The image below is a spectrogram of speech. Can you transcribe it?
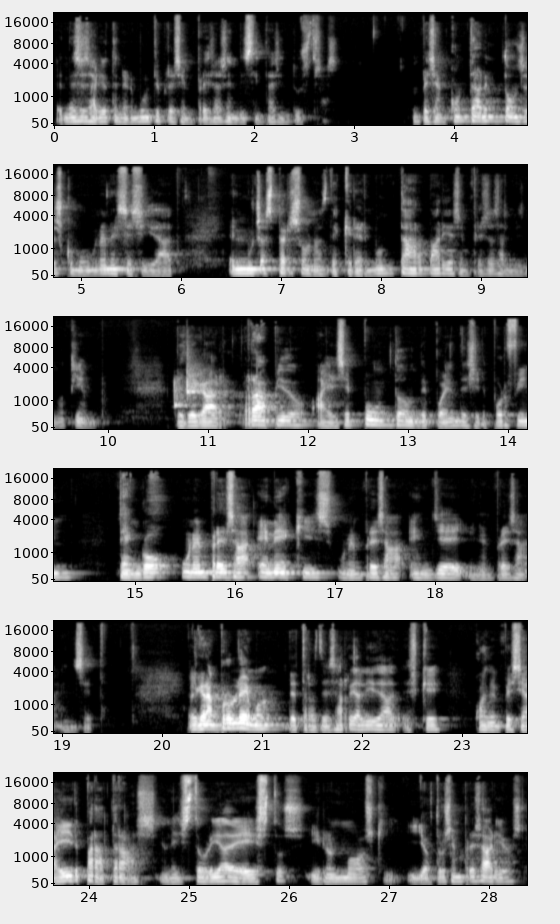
es necesario tener múltiples empresas en distintas industrias. Empecé a encontrar entonces como una necesidad en muchas personas de querer montar varias empresas al mismo tiempo, de llegar rápido a ese punto donde pueden decir por fin, tengo una empresa en X, una empresa en Y y una empresa en Z. El gran problema detrás de esa realidad es que cuando empecé a ir para atrás en la historia de estos, Elon Musk y otros empresarios,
